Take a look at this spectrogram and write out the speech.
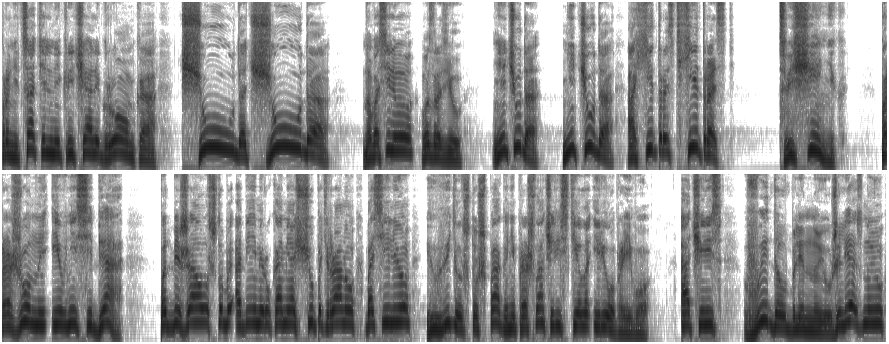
проницательные, кричали громко «Чудо! Чудо!» Но Василий возразил «Не чудо, не чудо, а хитрость, хитрость!» Священник, пораженный и вне себя, подбежал, чтобы обеими руками ощупать рану Басилию, и увидел, что шпага не прошла через тело и ребра его, а через выдолбленную железную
